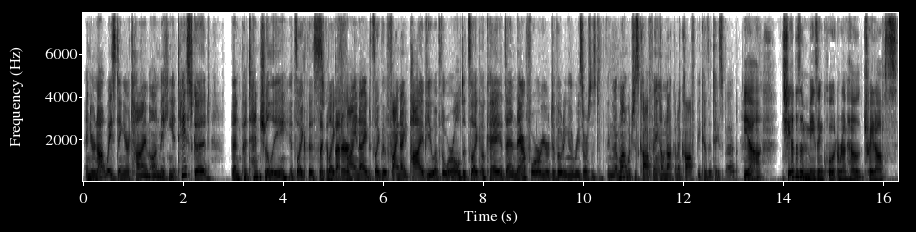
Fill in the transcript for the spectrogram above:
and you're not wasting your time on making it taste good, then potentially it's like this like like, better- finite, it's like the finite pie view of the world. It's like, okay, then therefore you're devoting the resources to the thing that I want, which is coughing. I'm not going to cough because it tastes bad. Yeah. She had this amazing quote around how trade offs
